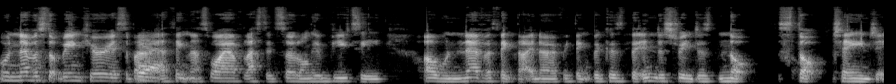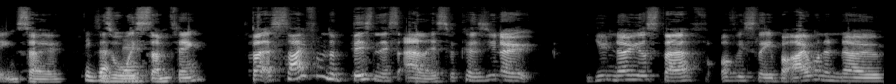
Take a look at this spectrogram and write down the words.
Or never stop being curious about yeah. it. I think that's why I've lasted so long in beauty. I will never think that I know everything because the industry does not stop changing. So exactly. there's always something. But aside from the business, Alice, because you know, you know your stuff, obviously, but I want to know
